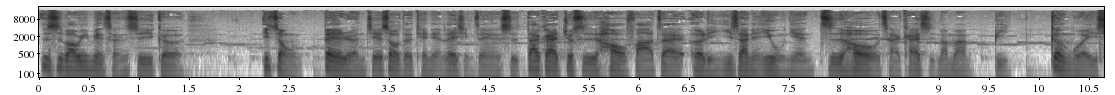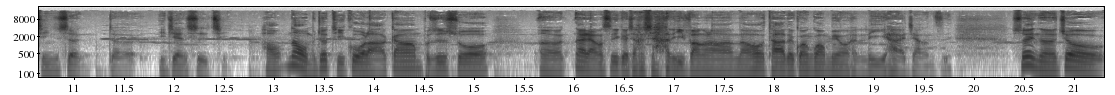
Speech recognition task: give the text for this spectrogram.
日式刨冰变成是一个。一种被人接受的甜点类型这件事，大概就是好发在二零一三年、一五年之后，才开始慢慢比更为兴盛的一件事情。好，那我们就提过啦，刚刚不是说，呃，奈良是一个乡下地方啦，然后它的观光没有很厉害这样子，所以呢，就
